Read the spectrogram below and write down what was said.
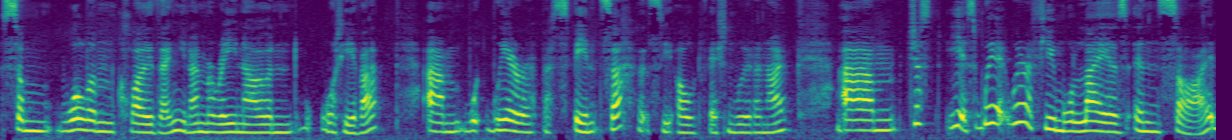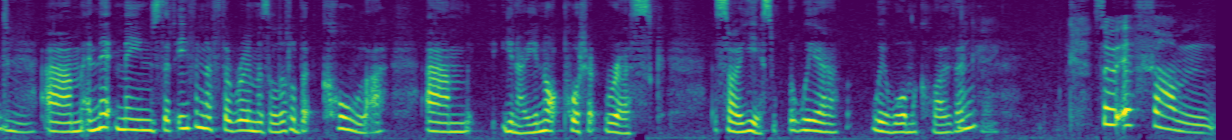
some woolen clothing, you know, merino and whatever. Um, wear a Spencer, that's the old fashioned word I know. Um, just, yes, wear, wear a few more layers inside, mm. um, and that means that even if the room is a little bit cooler, um, you know, you're not put at risk. So, yes, wear, wear warmer clothing. Okay. So, if, um,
